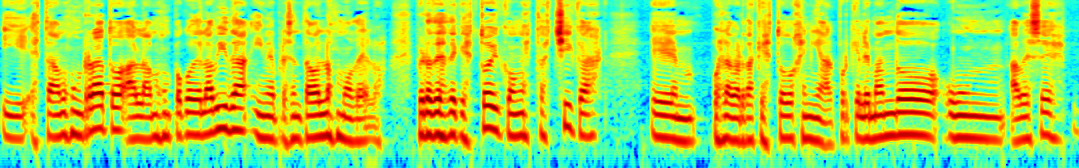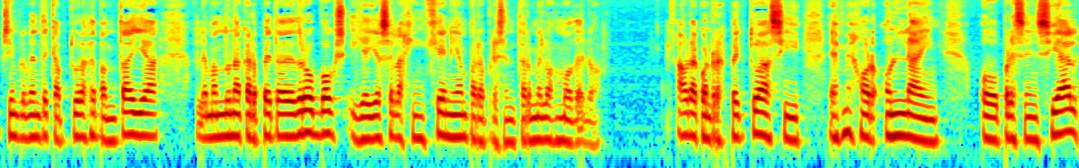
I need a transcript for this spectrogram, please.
Y estábamos un rato, hablamos un poco de la vida y me presentaban los modelos. Pero desde que estoy con estas chicas, em, pues la verdad que es todo genial, porque le mando un, a veces simplemente capturas de pantalla, le mando una carpeta de Dropbox y ellas se las ingenian para presentarme los modelos. Ahora, con respecto a si es mejor online o presencial,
